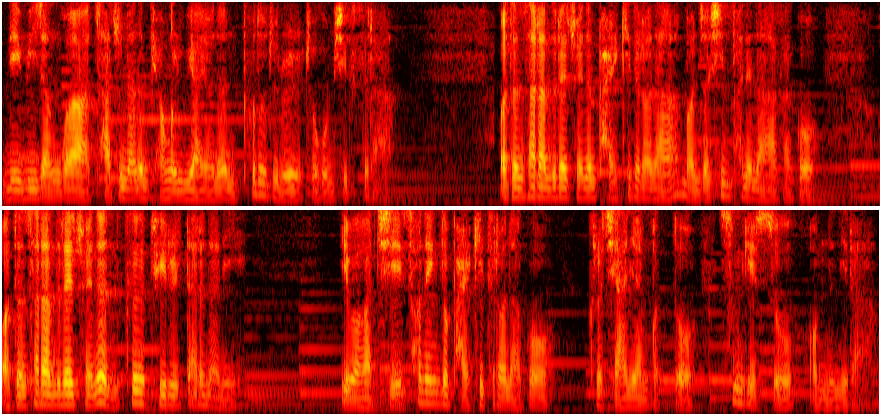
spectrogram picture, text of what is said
네 위장과 자주 나는 병을 위하여는 포도주를 조금씩 쓰라. 어떤 사람들의 죄는 밝히 드러나 먼저 심판에 나아가고 어떤 사람들의 죄는 그 뒤를 따르나니 이와 같이 선행도 밝히 드러나고 그렇지 아니한 것도 숨길 수 없느니라.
